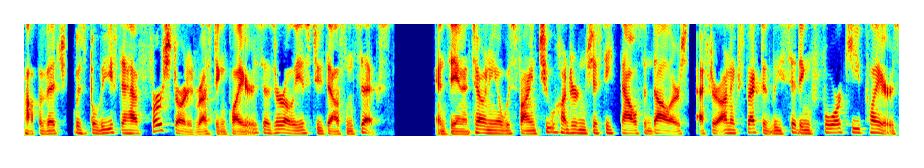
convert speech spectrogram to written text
Popovich was believed to have first started resting players as early as 2006 and San Antonio was fined $250,000 after unexpectedly sitting four key players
